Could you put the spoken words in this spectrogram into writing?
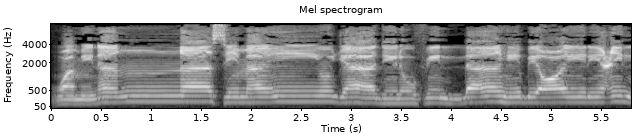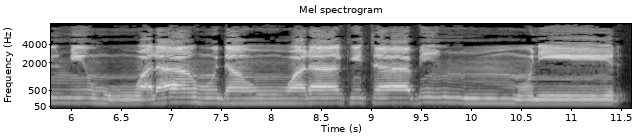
وَمِنَ النَّاسِ مَن يُجَادِلُ فِي اللَّهِ بِغَيْرِ عِلْمٍ وَلَا هُدًى وَلَا كِتَابٍ مُّنِيرٍ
